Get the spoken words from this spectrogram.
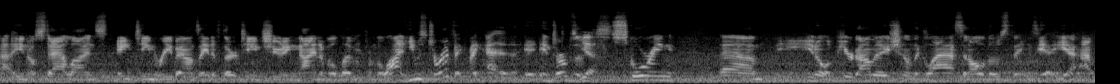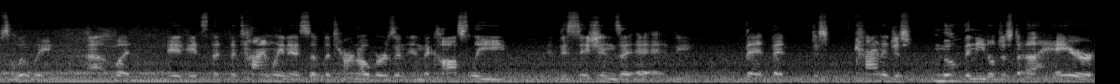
uh, you know, stat lines: 18 rebounds, 8 of 13 shooting, 9 of 11 from the line. He was terrific. Like uh, in terms of yes. scoring, um, you know, pure domination on the glass and all those things. Yeah, yeah, absolutely. Uh, but it, it's the, the timeliness of the turnovers and, and the costly decisions that that, that just kind of just move the needle just a hair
